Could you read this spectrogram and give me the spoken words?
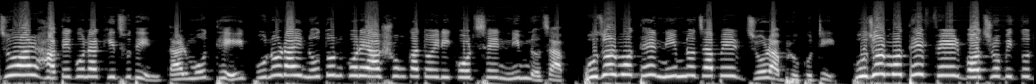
পুজো আর হাতে গোনা কিছুদিন, তার মধ্যেই পুনরায় নতুন করে আশঙ্কা তৈরি করছে নিম্নচাপ। পুজোর মধ্যে নিম্নচাপের জোড়া ভ্রুকুটি। পুজোর মধ্যে ফের বজ্রবিদ্যুৎ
